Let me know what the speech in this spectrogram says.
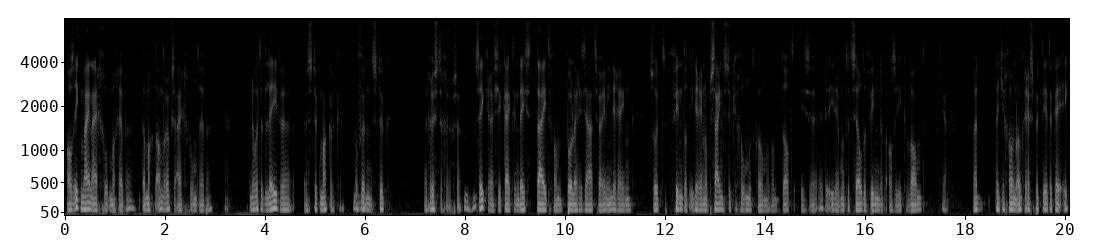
als ik mijn eigen grond mag hebben, dan mag de ander ook zijn eigen grond hebben. Ja. En dan wordt het leven een stuk makkelijker, of Mhm. een stuk rustiger of zo. Mhm. Zeker als je kijkt in deze tijd van polarisatie, waarin iedereen soort vindt dat iedereen op zijn stukje grond moet komen. Want dat is, eh, de- iedereen moet hetzelfde vinden als ik, want. Ja. Maar dat je gewoon ook respecteert, oké, ik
